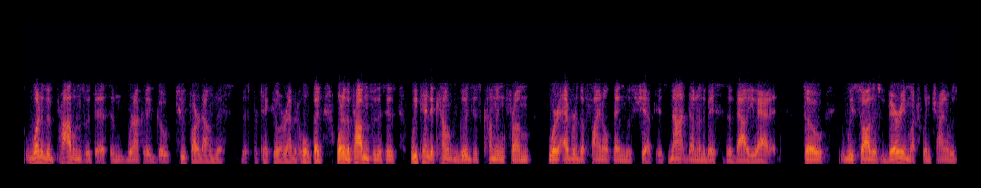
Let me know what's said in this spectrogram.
one of the problems with this, and we're not going to go too far down this this particular rabbit hole, but one of the problems with this is we tend to count goods as coming from wherever the final thing was shipped. It's not done on the basis of value added. So we saw this very much when China was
